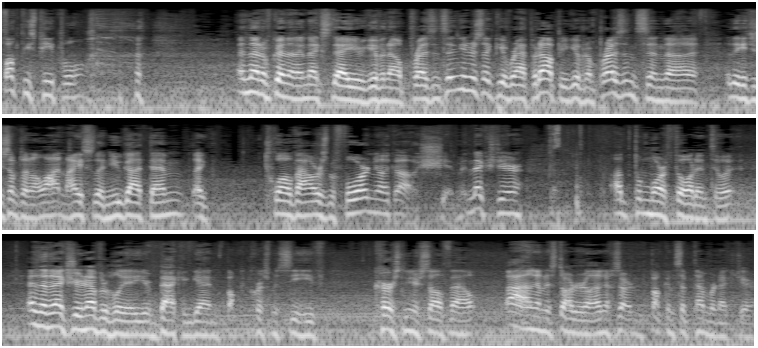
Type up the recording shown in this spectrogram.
fuck these people. and then, of course, the next day you're giving out presents, and you're just like you wrap it up. You're giving them presents, and uh, they get you something a lot nicer than you got them like 12 hours before, and you're like, oh shit. Man. next year, I'll put more thought into it. And then the next year, inevitably, you're back again, fucking Christmas Eve, cursing yourself out. Ah, I'm gonna start early. I'm gonna start in fucking September next year.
